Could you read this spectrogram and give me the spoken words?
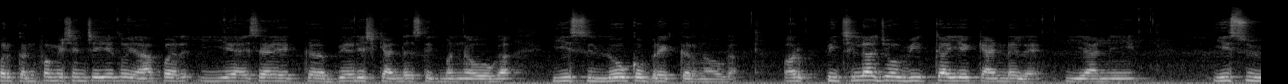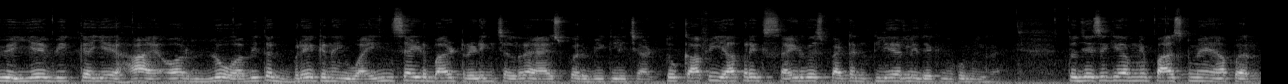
पर कंफर्मेशन चाहिए तो यहाँ पर ये ऐसा एक बेरिश कैंडल स्टिक बनना होगा, इस लो को ब्रेक करना होगा। और पिछला जो वीक का ये कैंडल है, यानी इस ये वीक का ये हाई और लो अभी तक ब्रेक नहीं हुआ। इनसाइड बार ट्रेडिंग चल रहा है एज पर वीकली चार्ट तो काफ़ी यहाँ पर एक साइडवेज पैटर्न क्लियरली देखने को मिल रहा है। तो जैसे कि हमने पास्ट में यहाँ पर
